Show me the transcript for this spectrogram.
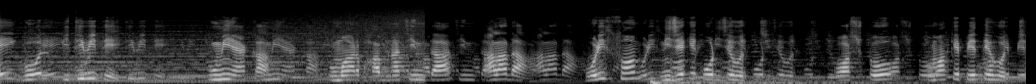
এই গোল পৃথিবীতে পৃথিবীতে তুমি একা। তোমার ভাবনা, চিন্তা চিন্তা আলাদা। আলাদা পরিশ্রম নিজেকে করতে হচ্ছে। কষ্ট তোমাকে পেতে হচ্ছে।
